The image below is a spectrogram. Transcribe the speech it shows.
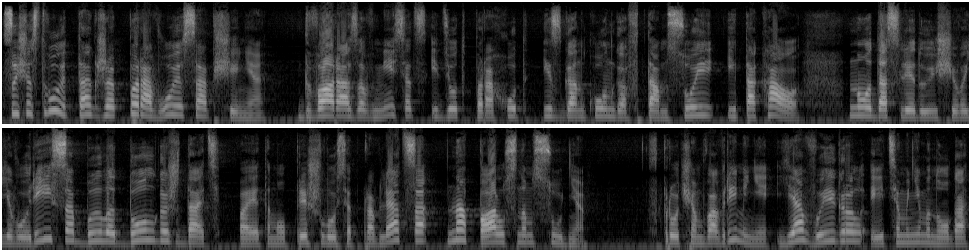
существует также паровое сообщение. Два раза в месяц идет пароход из Гонконга в Тамсуи и Такао, но до следующего его рейса было долго ждать, поэтому пришлось отправляться на парусном судне. Впрочем, во времени я выиграл этим немного.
